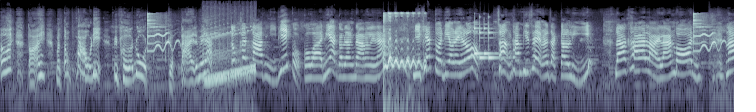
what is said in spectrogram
เอ้ยตายมันต้องเป่าดิไปเผลอดูด เกือบตายแล้วไหมล่ะ ตุ๊กตาหมีพี่โกโกวาเนี่ยกำลังดังเลยนะ มีแค่ตัวเดียวในโลก สั่งทำพิเศษมาจากเกาหลี ราคาหลายล้านบอลน่า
